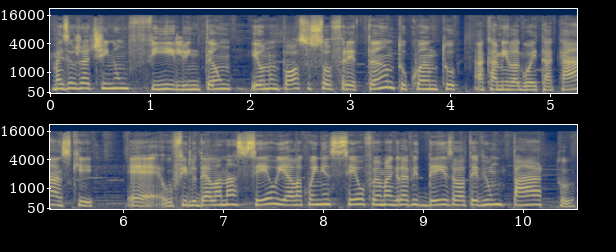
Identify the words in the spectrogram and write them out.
mas eu já tinha um filho, então eu não posso sofrer tanto quanto a Camila Goitacás, que é, o filho dela nasceu e ela conheceu, foi uma gravidez, ela teve um parto.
